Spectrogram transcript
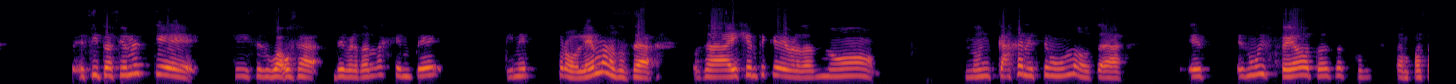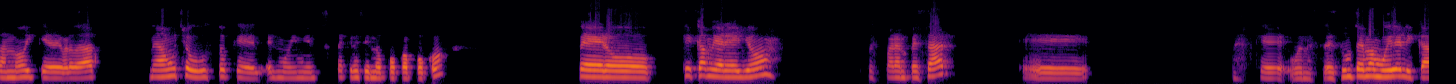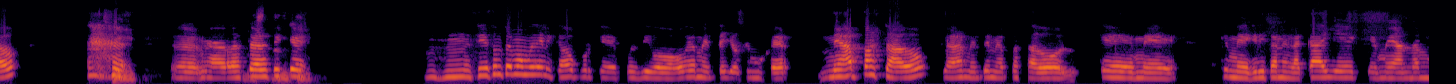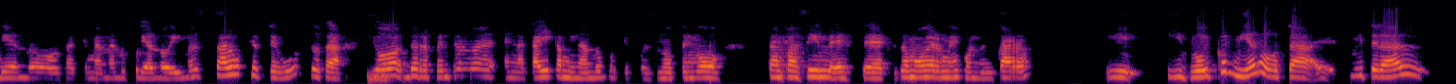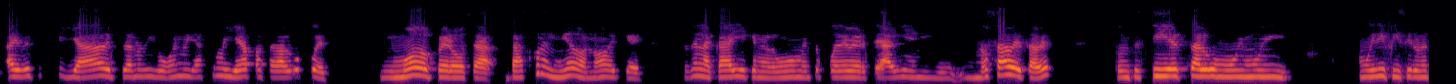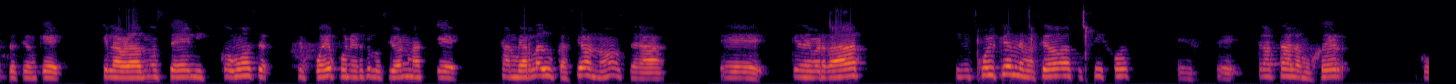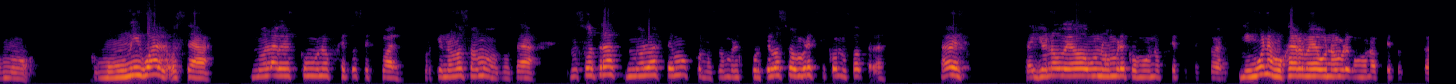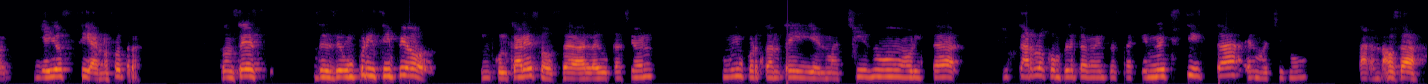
situaciones que, que dices, wow, o sea, de verdad la gente tiene problemas, o sea, o sea, hay gente que de verdad no, no encaja en este mundo, o sea, es, es muy feo todas esas cosas que están pasando y que de verdad me da mucho gusto que el, movimiento está creciendo poco a poco. Pero, ¿qué cambiaré yo? Pues para empezar, eh, es que, bueno, es un tema muy delicado. Eh, me agarraste así que... sí, es un tema muy delicado porque, pues digo, obviamente yo soy mujer. Me ha pasado, claramente me ha pasado que me que me gritan en la calle, que me andan viendo, o sea, que me andan lujuriando y no es algo que te guste, o sea, yo de repente ando en la calle caminando porque pues no tengo tan fácil este, acceso a moverme con un carro y, y voy con miedo, o sea, eh, literal, hay veces que ya de plano digo, bueno, ya si me llega a pasar algo, pues ni modo, pero o sea, vas con el miedo, ¿no? De que estás en la calle y que en algún momento puede verte alguien y, y no sabes, ¿sabes? Entonces sí es algo muy, muy, muy difícil, una situación que, que la verdad no sé ni cómo se, se, puede poner solución más que cambiar la educación, ¿no? O sea, eh, que de verdad inculquen demasiado a sus hijos, este, trata a la mujer como, como un igual, o sea, no la ves como un objeto sexual, porque no lo somos, o sea, nosotras no lo hacemos con los hombres, ¿por qué los hombres sí con nosotras? ¿Sabes? Sea, yo no veo a un hombre como un objeto sexual, ninguna mujer ve a un hombre como un objeto sexual y ellos sí a nosotras. Entonces, desde un principio, inculcar eso, o sea, la educación es muy importante y el machismo ahorita quitarlo completamente, o sea, que no exista el machismo para nada, o sea,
